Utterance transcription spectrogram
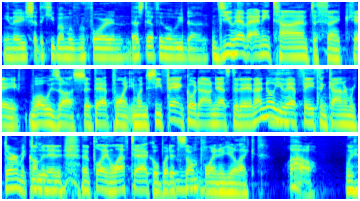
You know, you just have to keep on moving forward, and that's definitely what we've done. Do you have any time to think, hey, what was us at that point? When You see Fant go down yesterday, and I know mm-hmm. you have faith in Connor McDermott coming yeah. in and playing left tackle, but at mm-hmm. some point you're like, wow, we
